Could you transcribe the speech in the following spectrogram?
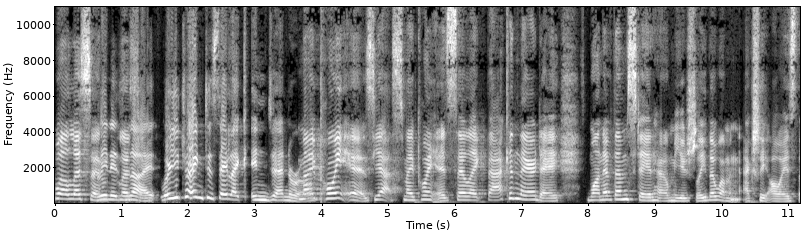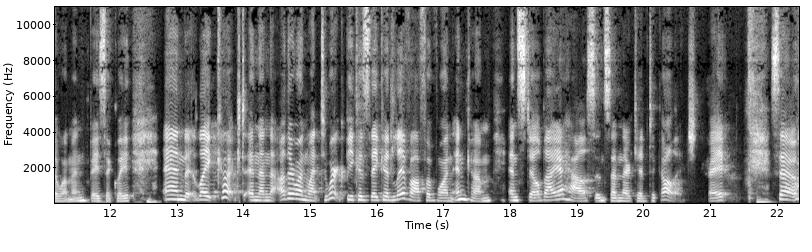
Well, listen. I mean, it's listen. not. Were you trying to say like in general? My point is, yes, my point is so like back in their day, one of them stayed home, usually the woman, actually always the woman, basically, and like cooked. And then the other one went to work because they could live off of one income and still buy a house and send their kid to college, right? So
